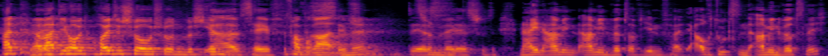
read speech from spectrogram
Hat, aber hat die Heut- Heute-Show schon bestimmt. ja, safe. verbraten, Safe ne? Der Ist ist, schon weg. Der ist schon, nein, Armin, Armin wird's auf jeden Fall. Auch Dutzende, Armin wird's nicht.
